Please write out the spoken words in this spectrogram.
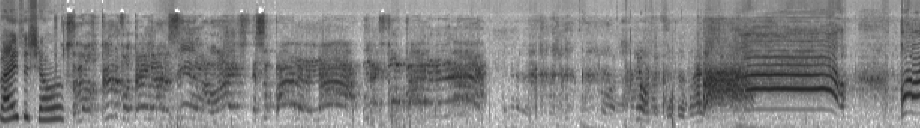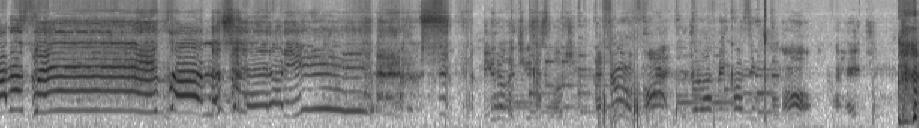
That is the show. It's the most beautiful thing I've ever seen in my life. It's a bind and a knob. Next to a bind and a knob. Do you know that Jesus loves you? Dude, what? Did you love me cussing? No, I hate you.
